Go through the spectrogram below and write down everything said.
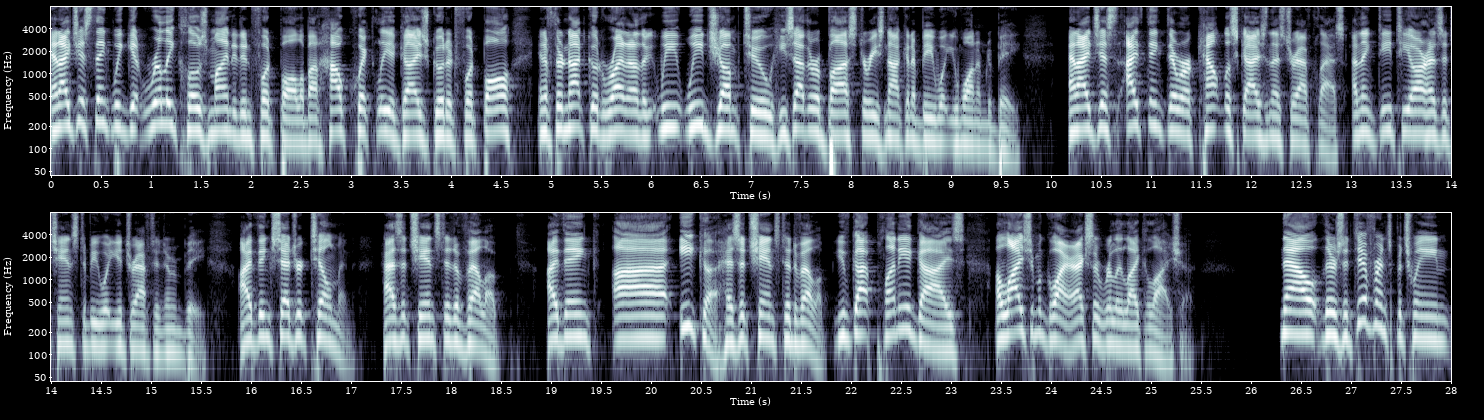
and i just think we get really close-minded in football about how quickly a guy's good at football and if they're not good right out of the we we jump to he's either a bust or he's not going to be what you want him to be and I just I think there are countless guys in this draft class. I think DTR has a chance to be what you drafted him to be. I think Cedric Tillman has a chance to develop. I think uh, Ika has a chance to develop. You've got plenty of guys. Elijah McGuire, I actually really like Elijah. Now, there's a difference between,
